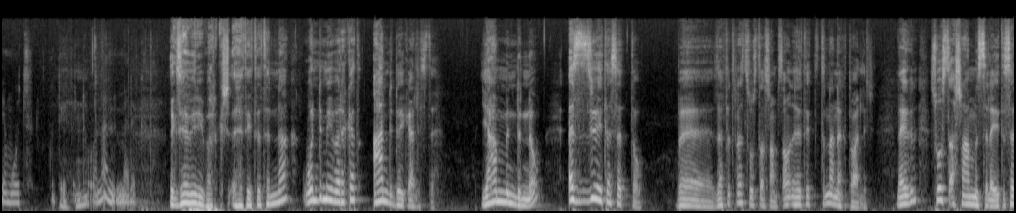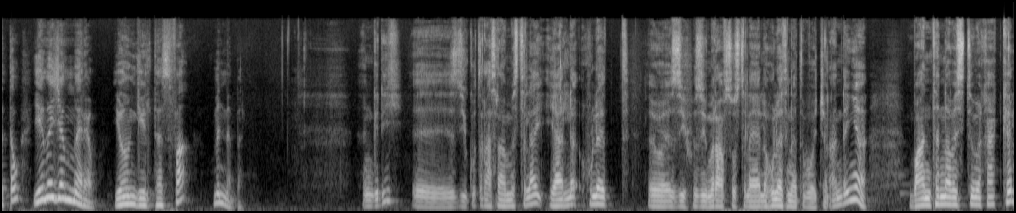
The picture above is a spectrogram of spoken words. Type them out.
የሞት ውጤት እንደሆነ እንመለከታል እግዚአብሔር ይባርክሽ እህቴ ትትና ወንድሜ በረከት አንድ ደቂቃ ልስጥህ። ያም ምንድን ነው እዚሁ የተሰጠው በዘፍጥረት 315 አሁን እህቴ ትትና ነክተዋለች። ነገር ግን 315 ላይ የተሰጠው የመጀመሪያው የወንጌል ተስፋ ምን ነበር? እንግዲህ እዚህ ቁጥር 15 ላይ ያለ ሁለት እዚሁ እዚሁ ምዕራፍ 3 ላይ ያለ ሁለት ነጥቦችን አንደኛ በአንተና በሴቱ መካከል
